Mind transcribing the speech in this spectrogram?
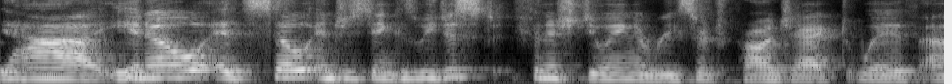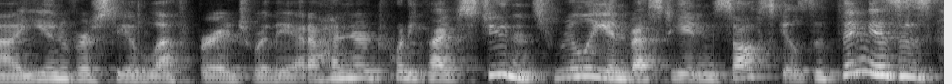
Yeah, you know, it's so interesting because we just finished doing a research project with uh, University of Lethbridge where they had 125 students really investigating soft skills. The thing is, is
